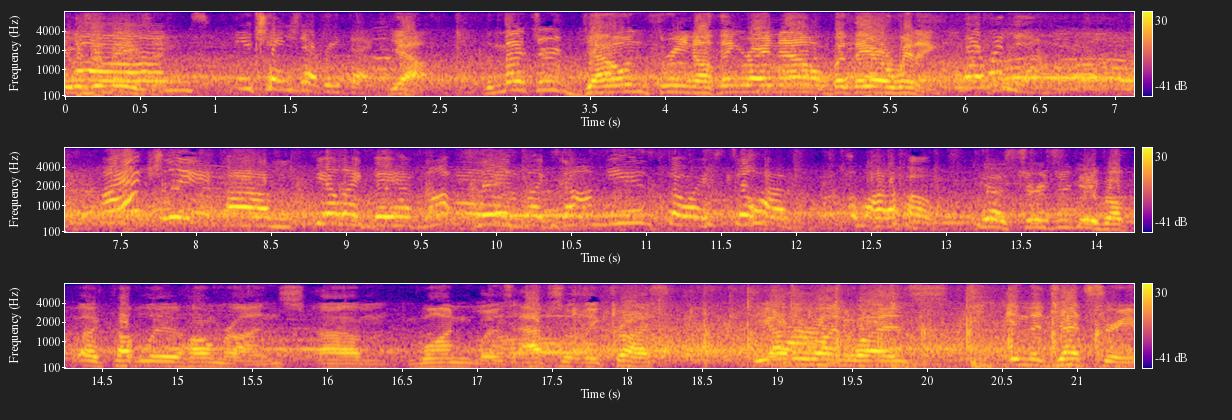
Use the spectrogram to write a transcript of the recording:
It was amazing. And it changed everything. Yeah. The Mets are down 3 nothing right now, but they are winning. They're winning. I actually um, feel like they have not played like zombies, so I still have a lot of hope. Yeah, Scherzer gave up a couple of home runs. Um, one was absolutely crushed. The other one was in the jet stream,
